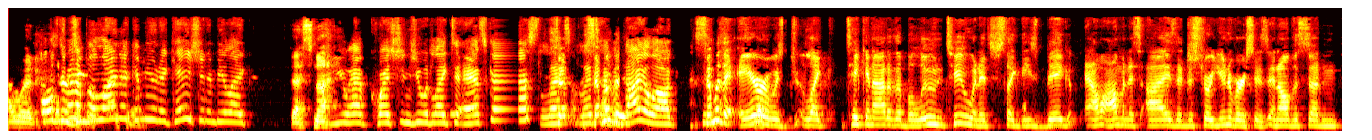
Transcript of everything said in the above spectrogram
I would- Also, Set up a line of communication and be like, That's not. "Do you have questions you would like to ask us? Let's Some- let's some have of a the- dialogue." Some of the air was like taken out of the balloon too, and it's just like these big ominous eyes that destroy universes, and all of a sudden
